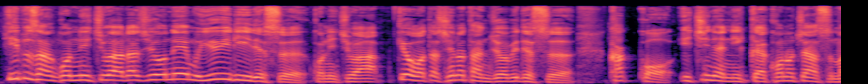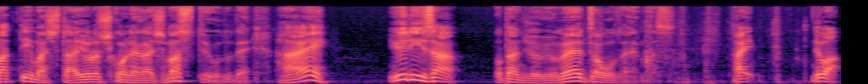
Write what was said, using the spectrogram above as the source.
ヒブさんこんにちは。ラジオネームゆいりーです。こんにちは。今日私の誕生日です。かっこ1年に1回このチャンス待っていました。よろしくお願いします。ということで。はい。ゆいりーさんお誕生日おめでとうございます。はい。では。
